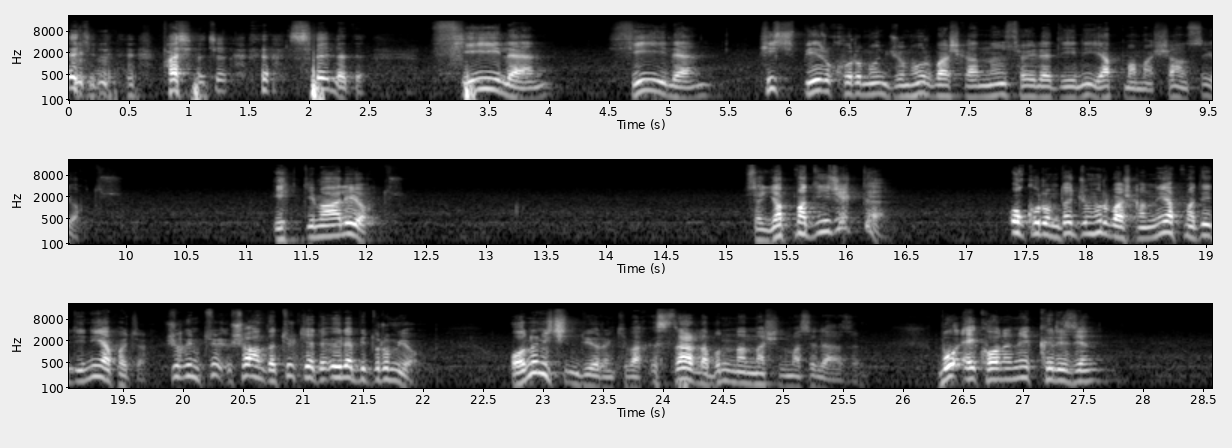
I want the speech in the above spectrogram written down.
Paşacı söyledi. Fiilen fiilen hiçbir kurumun Cumhurbaşkanlığının söylediğini yapmama şansı yoktur. İhtimali yoktur. Sen yapma diyecek de o kurumda Cumhurbaşkanlığı yapma dediğini yapacak. Tü- şu anda Türkiye'de öyle bir durum yok. Onun için diyorum ki bak ısrarla bunun anlaşılması lazım. Bu ekonomik krizin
